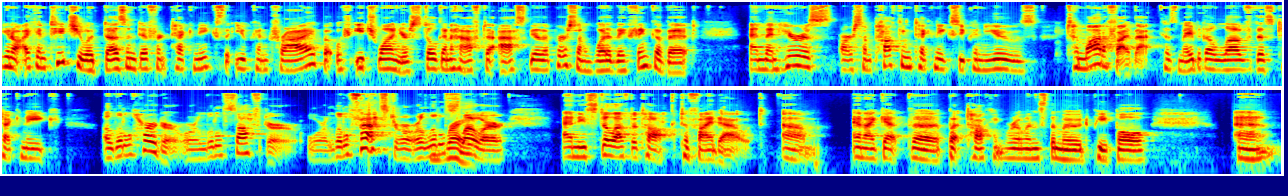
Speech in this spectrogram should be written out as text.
you know, I can teach you a dozen different techniques that you can try, but with each one, you're still going to have to ask the other person, what do they think of it? And then here is, are some talking techniques you can use to modify that, because maybe they'll love this technique a little harder or a little softer or a little faster or a little Right. slower. And you still have to talk to find out. Um, and I get the, but talking ruins the mood people. Um,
